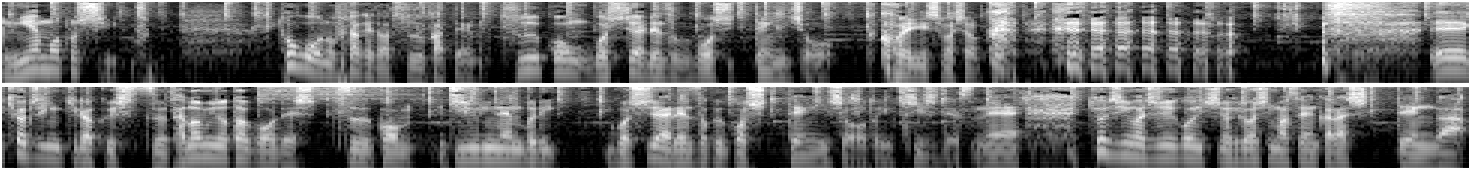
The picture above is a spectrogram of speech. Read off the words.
宮本氏、戸郷の2桁通過点。痛恨5試合連続5失点以上。これにしましょうか。えー、巨人記録室、頼みの戸郷で痛恨。12年ぶり5試合連続5失点以上という記事ですね。巨人は15日の広島戦から失点が、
